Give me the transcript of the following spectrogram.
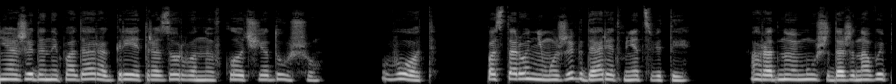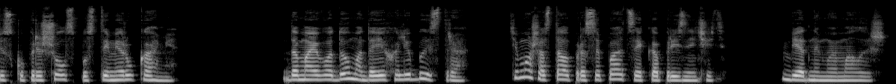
Неожиданный подарок греет разорванную в клочья душу. Вот, посторонний мужик дарит мне цветы, а родной муж даже на выписку пришел с пустыми руками. До моего дома доехали быстро. Тимоша стал просыпаться и капризничать. Бедный мой малыш.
